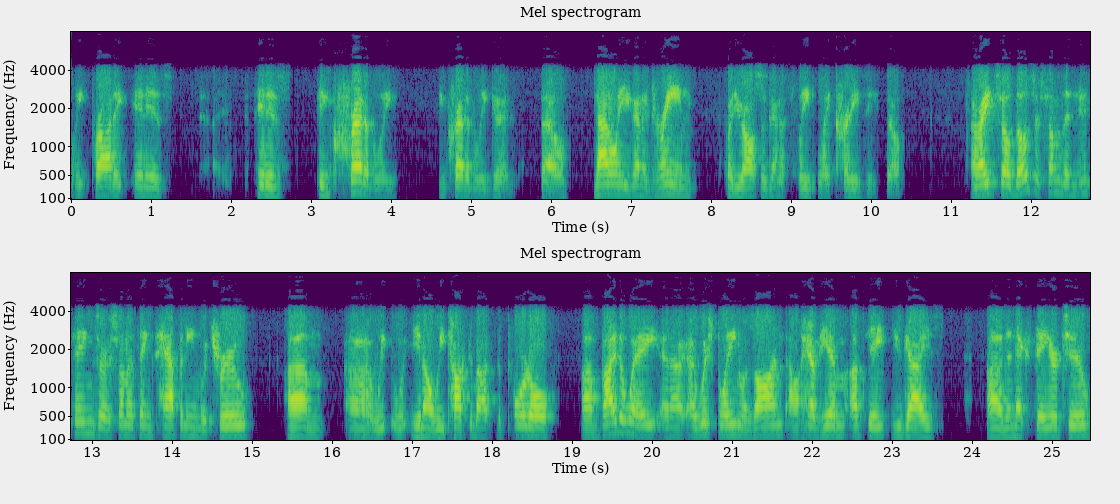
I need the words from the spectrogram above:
sleep product. It is it is incredibly incredibly good. So not only are you going to dream, but you're also going to sleep like crazy. So, all right. So those are some of the new things, or some of the things happening with True. Um, uh, we, we, you know, we talked about the portal. Um, by the way, and I, I wish Blaine was on. I'll have him update you guys uh, the next day or two.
